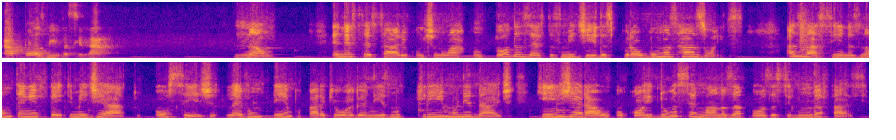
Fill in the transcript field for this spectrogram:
após me vacinar? Não, é necessário continuar com todas estas medidas por algumas razões. As vacinas não têm efeito imediato, ou seja, levam tempo para que o organismo crie imunidade, que em geral ocorre duas semanas após a segunda fase.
